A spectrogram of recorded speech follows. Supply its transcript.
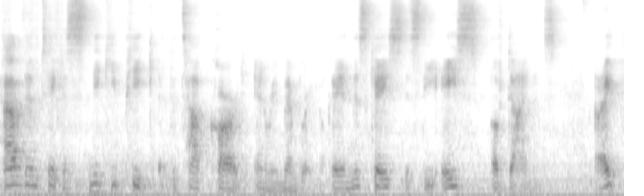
have them take a sneaky peek at the top card and remember it. Okay, in this case, it's the ace of diamonds. All right,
